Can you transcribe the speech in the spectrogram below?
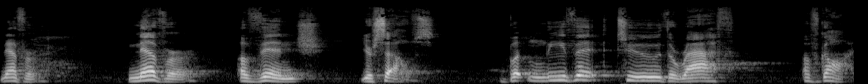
Never. Never avenge yourselves, but leave it to the wrath of God.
